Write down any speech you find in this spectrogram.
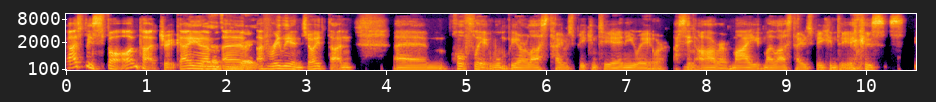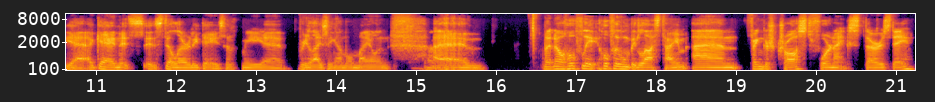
That's been spot on, Patrick. I um, yeah, uh, I've really enjoyed that, and um, hopefully it won't be our last time speaking to you anyway. Or I say mm-hmm. our my my last time speaking to you because yeah, again, it's it's still early days of me uh, realizing I'm on my own. Um, but no, hopefully hopefully it won't be the last time. Um, fingers crossed for next Thursday.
